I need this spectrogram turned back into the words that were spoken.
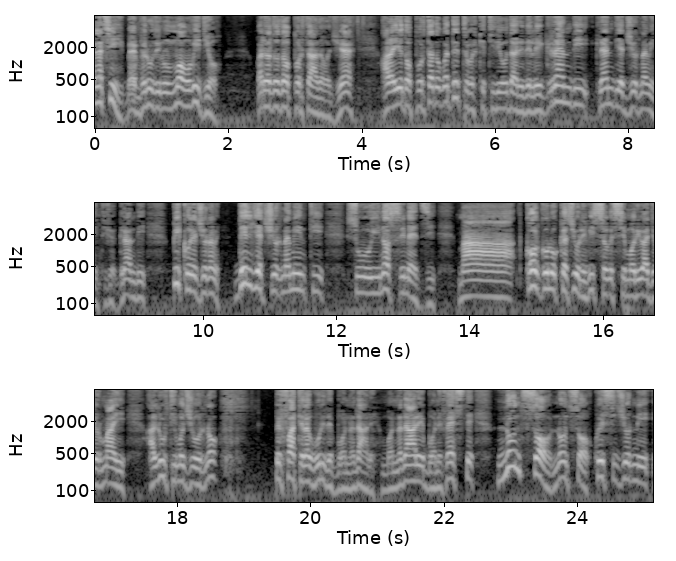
Bella sì, benvenuto in un nuovo video. Guarda dove ti ho portato oggi, eh. Allora io ti ho portato qua dentro perché ti devo dare delle grandi, grandi aggiornamenti, cioè grandi, piccoli aggiornamenti, degli aggiornamenti sui nostri mezzi. Ma colgo l'occasione, visto che siamo arrivati ormai all'ultimo giorno, per farti l'auguri di buon Natale, buon Natale, buone feste. Non so, non so, questi giorni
